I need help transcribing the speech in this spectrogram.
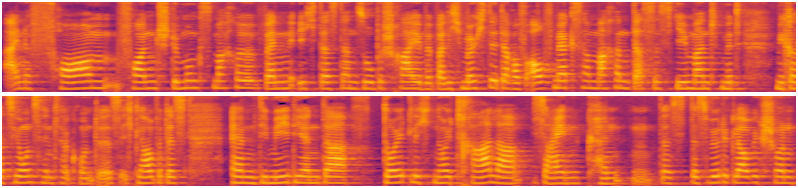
eine Form von Stimmungsmache, wenn ich das dann so beschreibe, weil ich möchte darauf aufmerksam machen, dass es jemand mit Migrationshintergrund ist. Ich glaube, dass ähm, die Medien da deutlich neutraler sein könnten. Das, das würde, glaube ich, schon,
